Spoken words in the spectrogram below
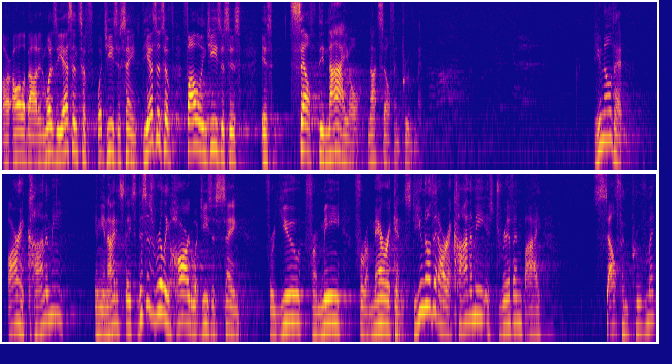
are all about. And what is the essence of what Jesus is saying? The essence of following Jesus is, is self denial, not self improvement. Do you know that our economy in the United States, this is really hard what Jesus is saying for you, for me, for Americans. Do you know that our economy is driven by self improvement?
